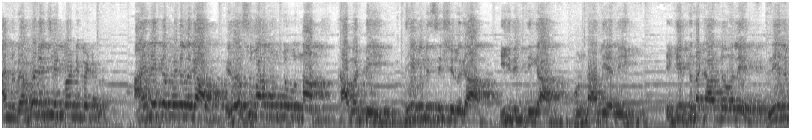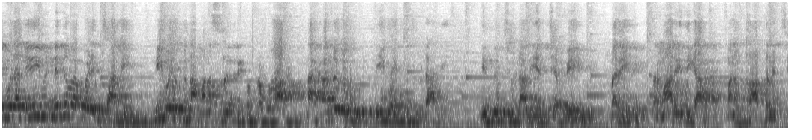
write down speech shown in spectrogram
ఆయన వెంబడించేటువంటి బిడ్డలు. ఆయన యొక్క బిడ్డలుగా ఈరోజు మనం ఉంటూ ఉన్నాం. కాబట్టి దేవుని శిష్యులుగా ఈ రీతిగా ఉండాలి అని ఈ కారణం వలె నేను కూడా నిన్ను వెంబడించాలి. నీ వైపు నా మనసులో నీకు ప్రభువా. నా కన్నులు నీ వైపు చూడాలి. నిన్ను చూడాలి అని చెప్పి మరి మనం ఆ రీతిగా మనం ప్రార్థన చేయాలి.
